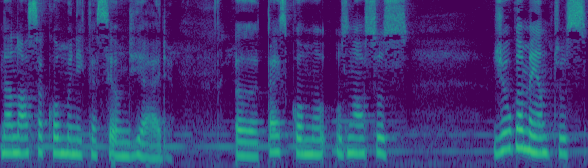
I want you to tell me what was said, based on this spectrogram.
na nossa comunicação diária, uh, tais como os nossos julgamentos,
